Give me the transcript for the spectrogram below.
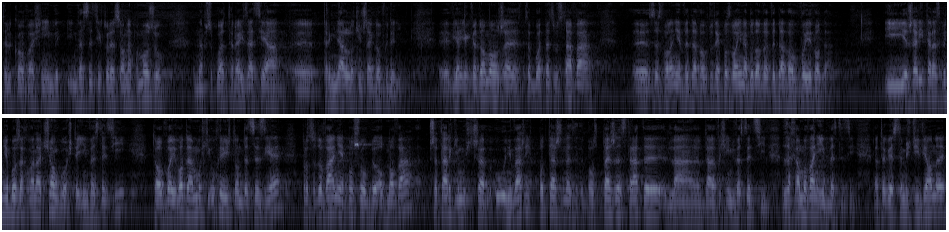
tylko właśnie inw- inwestycji, które są na Pomorzu, na przykład realizacja y, terminalu lotniczego w Gdyni. Y, Jak wiadomo, że to była specustawa, zezwolenie wydawał tutaj, pozwolenie na budowę wydawał wojewoda. I jeżeli teraz by nie była zachowana ciągłość tej inwestycji, to wojewoda musi uchylić tą decyzję, procedowanie poszłoby od nowa, przetargi musi trzeba unieważnić, potężne, potężne straty dla, dla właśnie inwestycji, zahamowanie inwestycji. Dlatego jestem zdziwiony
